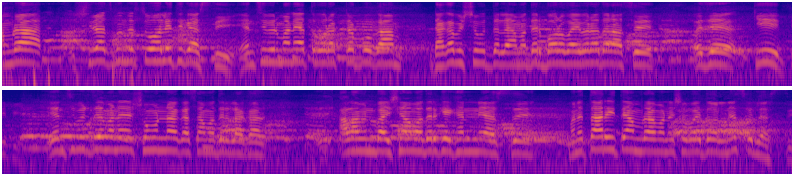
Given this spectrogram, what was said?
আমরা সিরাজগঞ্জের চৌহালি থেকে আসছি। এনসিবির মানে এত বড় একটা প্রোগ্রাম। ঢাকা বিশ্ববিদ্যালয়ে আমাদের বড় ভাই বেড়াদার আছে, ওই যে কি? এনসিবির যে মানে সমন্বয়ক আছে আমাদের এলাকার, আলামিন ভাই, সে আমাদেরকে এখানে নিয়ে আসছে। মানে তারইতে আমরা মানে সবাই দল নিয়ে চলে আসছি।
